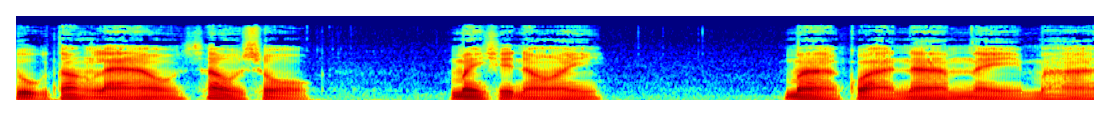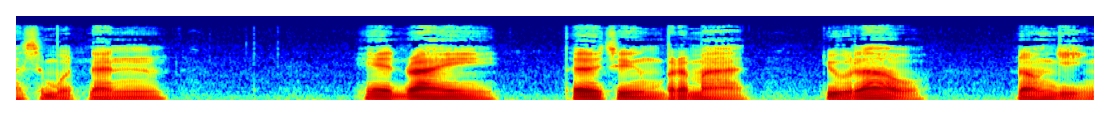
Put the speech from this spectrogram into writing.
ถูกต้องแล้วเศร้าโศก ไม่ใช่น้อย มากกว่าน้ำในมหาสมุทรนั้น เหตุไรเธอจึงประมาทอยู่เล่า น้องหญิง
